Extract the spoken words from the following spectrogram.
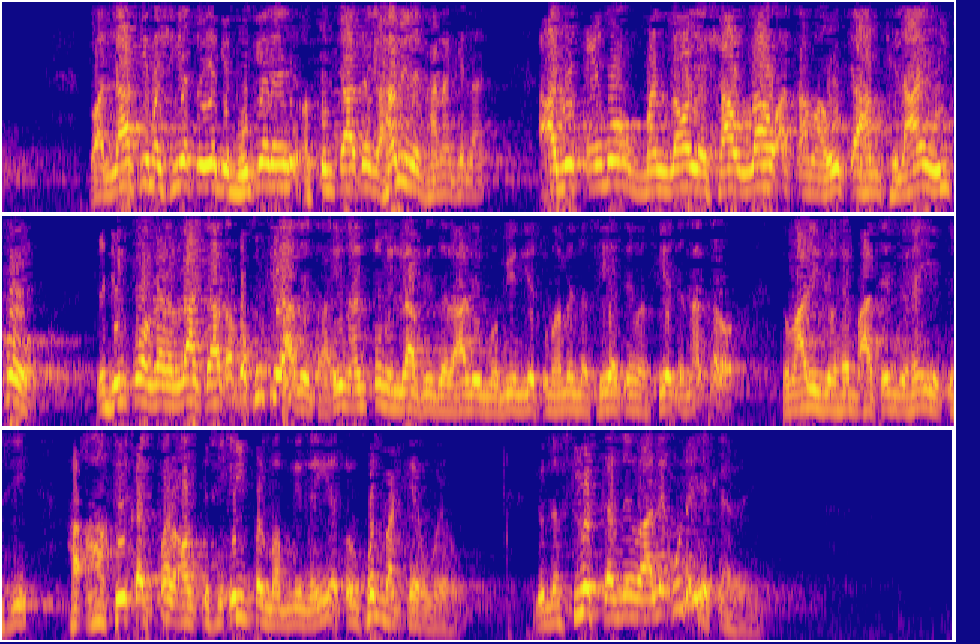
تو اللہ کی مشیت تو یہ کہ بھوکے رہے اور تم چاہتے ہو کہ ہم انہیں کھانا کھلائیں۔ آلو ایمو من لو یا شاہ اللہ اتما کیا ہم کھلائیں ان کو؟ کہ جن کو اگر اللہ چاہتا تو خود کھلا دیتا۔ ان انتم اللہ فی ضلال مبین یہ تم ہمیں نصیحتیں وصیتیں نہ کرو۔ تمہاری جو ہے باتیں جو ہیں، یہ کسی حقیقت پر اور کسی علم پر مبنی نہیں ہے، تم خود بٹکے ہوئے ہو۔ جو نصیحت کرنے والے انہیں یہ کہہ رہے ہیں۔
